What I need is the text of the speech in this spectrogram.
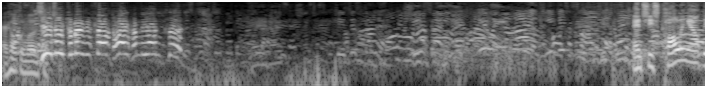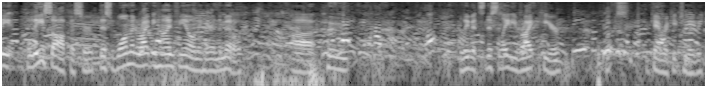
our health and wellness. You need to move yourselves away from the entrance. She's done. And she's calling out the police officer, this woman right behind Fiona here in the middle, uh, who believe it's this lady right here. The camera keeps moving.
